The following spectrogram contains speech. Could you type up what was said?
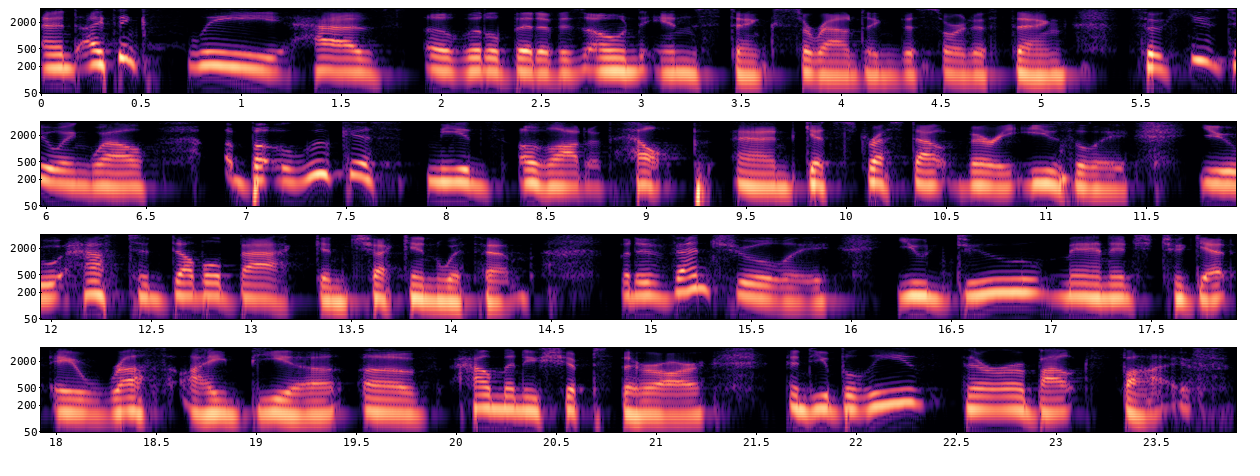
And I think Flea has a little bit of his own instincts surrounding this sort of thing. So he's doing well. But Lucas needs a lot of help and gets stressed out very easily. You have to double back and check in with him. But eventually, you do manage to get a rough idea of how many ships there are. And you believe there are about five.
